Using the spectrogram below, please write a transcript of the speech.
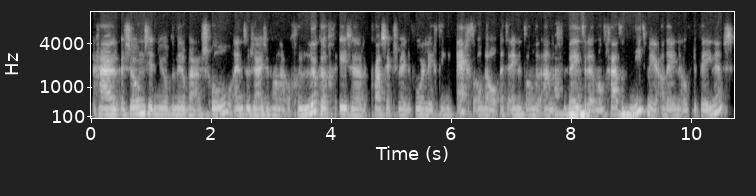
haar zoon zit nu op de middelbare school. En toen zei ze van, nou, gelukkig is er qua seksuele voorlichting echt al wel het een en ander aan het verbeteren. Want gaat het niet meer alleen over de penis.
